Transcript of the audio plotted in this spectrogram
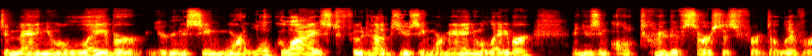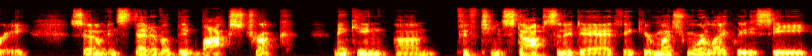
to manual labor. You're going to see more localized food hubs using more manual labor and using alternative sources for delivery. So instead of a big box truck making um, 15 stops in a day, I think you're much more likely to see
